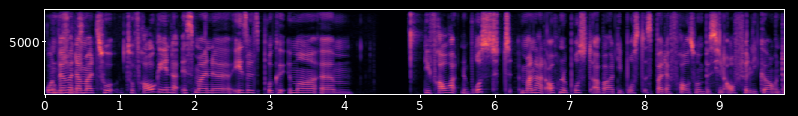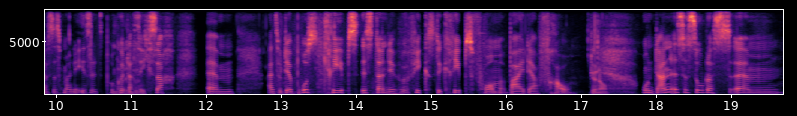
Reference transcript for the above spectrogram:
und aber wenn wir dann mal zu, zur Frau gehen, da ist meine Eselsbrücke immer, ähm, die Frau hat eine Brust, Mann hat auch eine Brust, aber die Brust ist bei der Frau so ein bisschen auffälliger und das ist meine Eselsbrücke, Nein, dass ich sage, ähm, also der Brustkrebs ist dann der häufigste Krebsform bei der Frau. Genau. Und dann ist es so, dass ähm,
